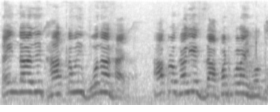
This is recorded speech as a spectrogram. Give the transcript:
ત્રણ દાડાથી ખાટલામાં ભો ના થાય. આપણો ખાલી એક ઝાપટ પડાય હતો.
